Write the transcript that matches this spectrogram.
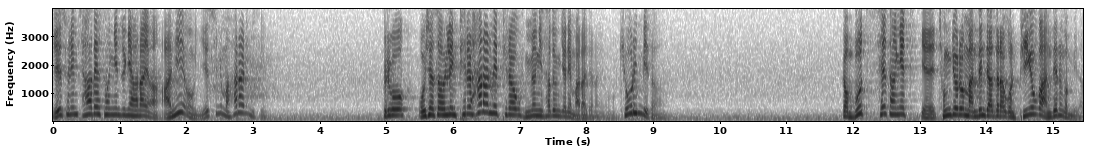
예수님 4대 성인 중에 하나야. 아니에요. 예수님은 하나님이세요. 그리고 오셔서 흘린 피를 하나님의 피라고 분명히 사도행전에 말하잖아요. 교리입니다. 그러니까 묻 세상의 예, 종교를 만든 자들하고는 비교가 안 되는 겁니다.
